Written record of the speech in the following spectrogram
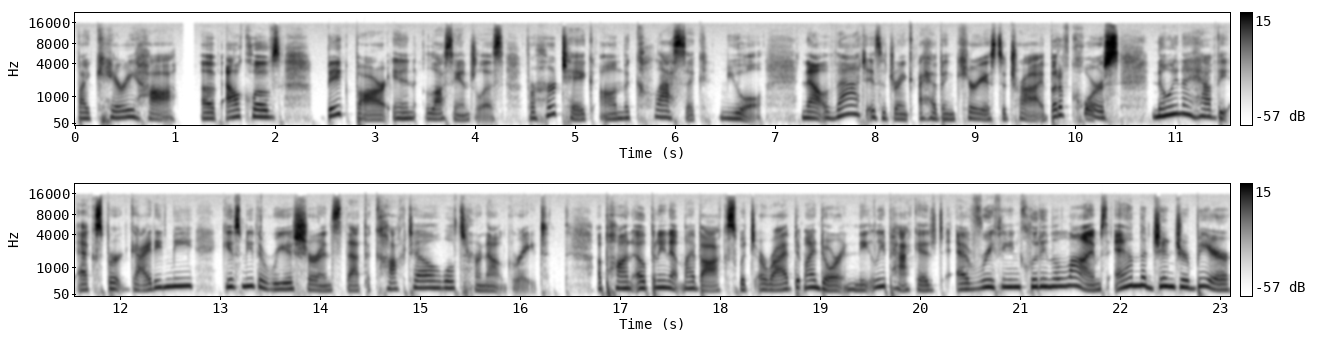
by Carrie Ha of Alcove's Big Bar in Los Angeles for her take on the classic mule. Now, that is a drink I have been curious to try, but of course, knowing I have the expert guiding me gives me the reassurance that the cocktail will turn out great. Upon opening up my box, which arrived at my door neatly packaged, everything, including the limes and the ginger beer,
